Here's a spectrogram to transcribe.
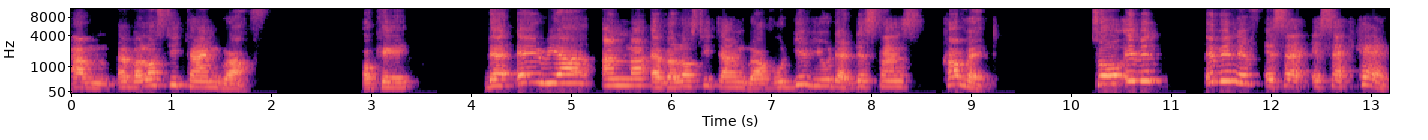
um, a velocity time graph, okay, the area under a velocity time graph would give you the distance covered. So even, even if it's a, it's a curve,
